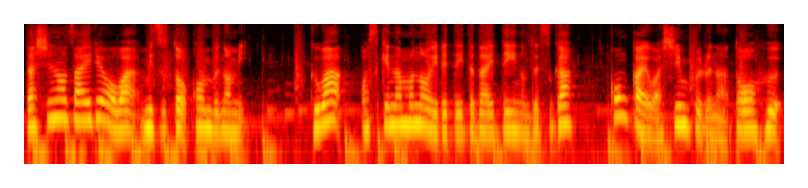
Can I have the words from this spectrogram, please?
だしの材料は水と昆布のみ。具はお好きなものを入れていただいていいのですが今回はシンプルな豆腐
